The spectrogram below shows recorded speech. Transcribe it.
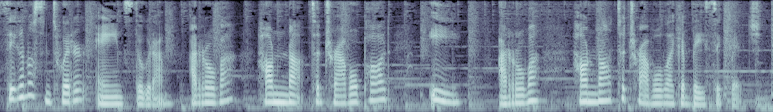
Síganos en Twitter e Instagram, arroba How Not to Travel Pod y arroba how not to travel like a basic bitch.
